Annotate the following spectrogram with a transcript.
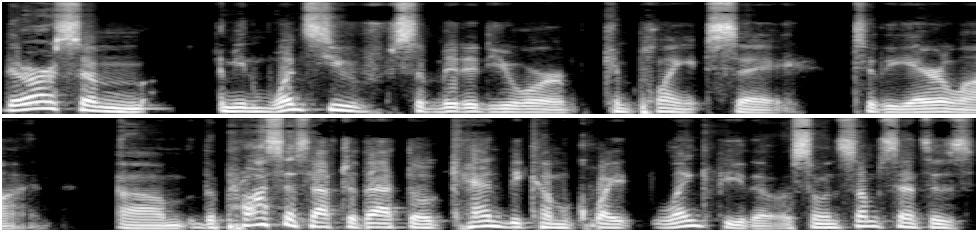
There are some, I mean, once you've submitted your complaint, say, to the airline, um, the process after that, though, can become quite lengthy, though. So, in some senses,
